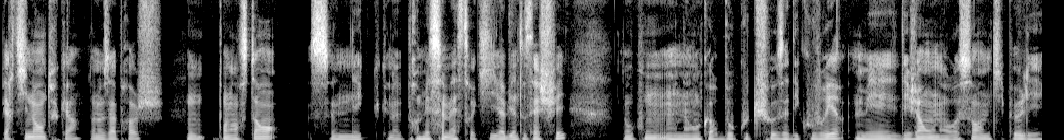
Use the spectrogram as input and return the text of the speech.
pertinent en tout cas dans nos approches. Bon, pour l'instant, ce n'est que notre premier semestre qui va bientôt s'achever. Donc on, on, a encore beaucoup de choses à découvrir, mais déjà on en ressent un petit peu les,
